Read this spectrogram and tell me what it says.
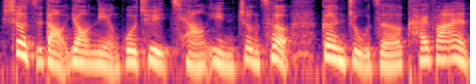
设子岛要撵过去强硬政策，更主责开发案。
